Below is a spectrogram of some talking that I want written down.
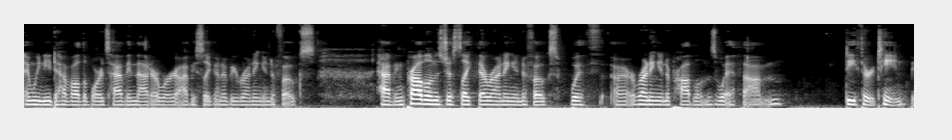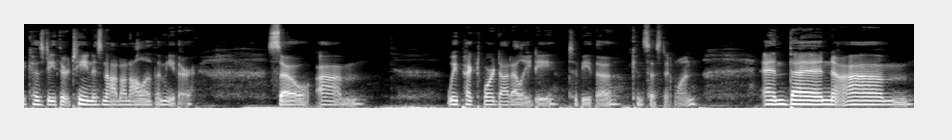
and we need to have all the boards having that or we're obviously going to be running into folks having problems just like they're running into folks with uh, running into problems with um, d13 because d13 is not on all of them either so um, we picked board.led to be the consistent one and then um,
